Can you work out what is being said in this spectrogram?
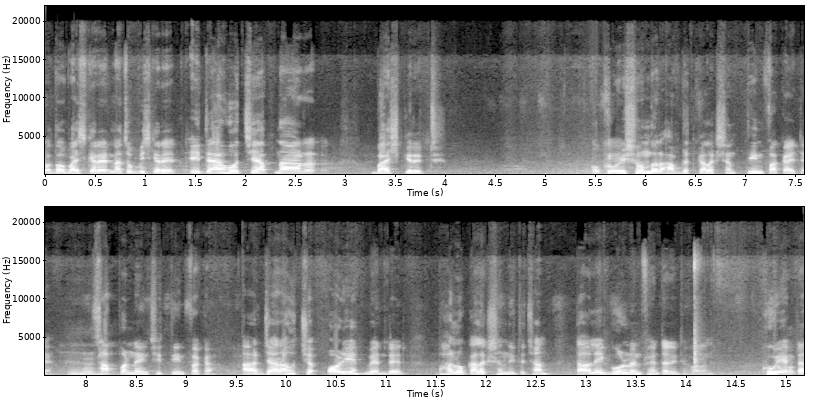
কত বাইশ ক্যারেট না চব্বিশ ক্যারেট? এটা হচ্ছে আপনার বাইশ ক্যারেট। খুবই সুন্দর আপডেট কালেকশন তিন ফাঁকা এটা। ছাপ্পান্ন ইঞ্চি তিন ফাঁকা। আর যারা হচ্ছে অরিয়েন্ট ব্র্যান্ডের ভালো কালেকশন নিতে চান তাহলে এই গোল্ডেন ফ্যানটা নিতে পারেন। খুবই একটা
